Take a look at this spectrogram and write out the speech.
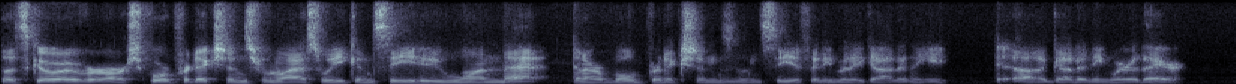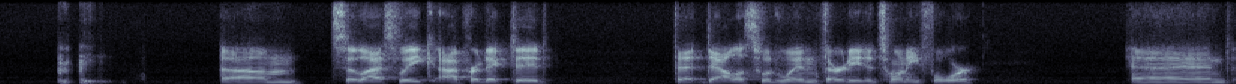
let's go over our score predictions from last week and see who won that and our bold predictions and see if anybody got any uh, got anywhere there. um, so last week I predicted that Dallas would win 30 to 24 and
